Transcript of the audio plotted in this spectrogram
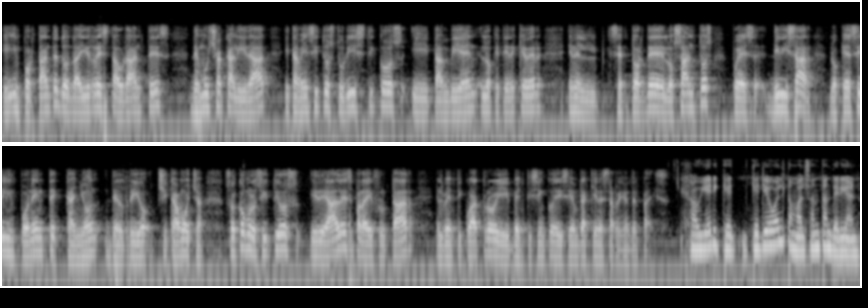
importantes donde hay restaurantes de mucha calidad y también sitios turísticos y también lo que tiene que ver en el sector de Los Santos, pues divisar lo que es el imponente cañón del río Chicamocha. Son como los sitios ideales para disfrutar el 24 y 25 de diciembre aquí en esta región del país. Javier, ¿y qué, qué lleva el tamal santanderiano?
